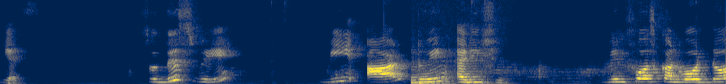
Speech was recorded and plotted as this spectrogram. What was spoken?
Yes. So this way we are doing addition. We'll first convert the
